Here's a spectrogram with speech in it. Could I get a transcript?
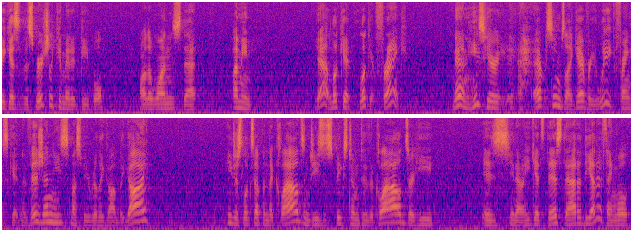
Because the spiritually committed people are the ones that, I mean, yeah, look at look at Frank. Man, he's here. Eh, it seems like every week Frank's getting a vision. He must be a really godly guy. He just looks up in the clouds and Jesus speaks to him through the clouds, or he is, you know, he gets this, that, or the other thing. Well,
